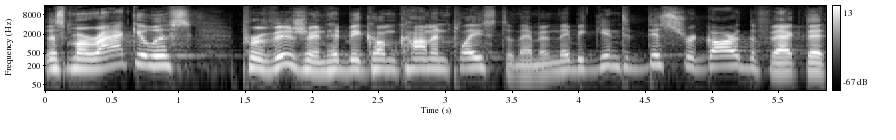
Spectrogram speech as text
This miraculous provision had become commonplace to them, and they begin to disregard the fact that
